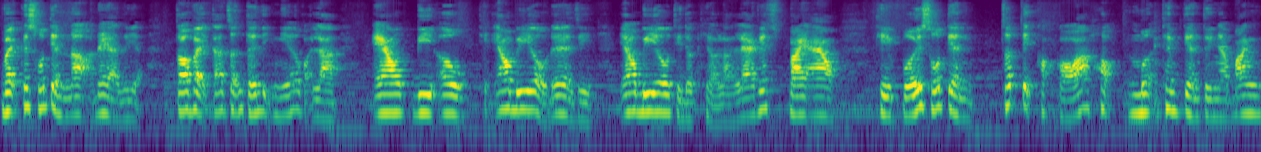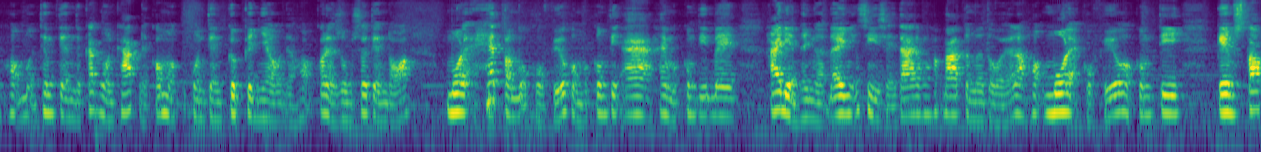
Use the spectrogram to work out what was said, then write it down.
Vậy cái số tiền nợ đây là gì ạ? Do vậy đã dẫn tới định nghĩa gọi là LBO thì LBO đây là gì? LBO thì được hiểu là leverage buyout. Thì với số tiền rất định họ có, họ mượn thêm tiền từ nhà banh, họ mượn thêm tiền từ các nguồn khác để có một nguồn tiền cực kỳ nhiều để họ có thể dùng số tiền đó mua lại hết toàn bộ cổ phiếu của một công ty A hay một công ty B. Hai điển hình ở đây, những gì xảy ra trong 3 tuần vừa rồi là họ mua lại cổ phiếu của công ty GameStop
